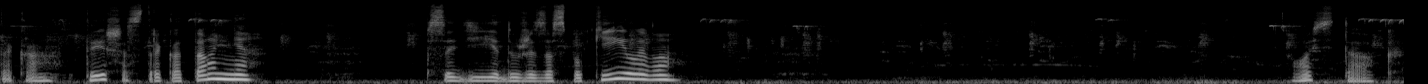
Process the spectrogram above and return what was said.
Така тиша, стрекотання. Все діє дуже заспокійливо. Ось так.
